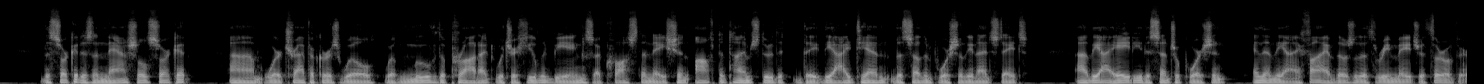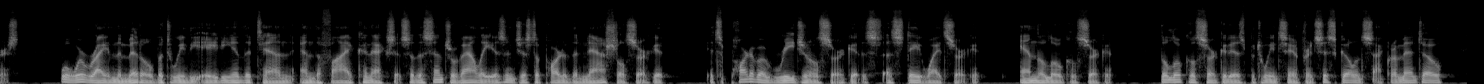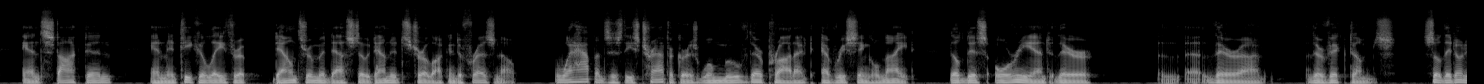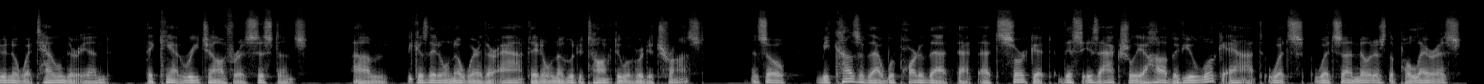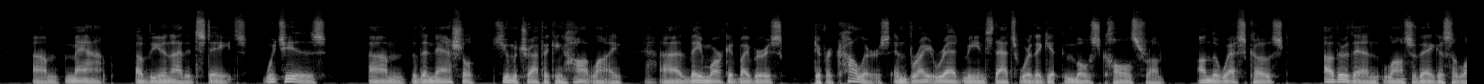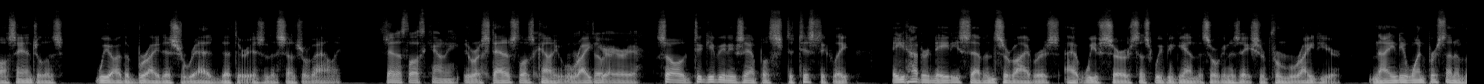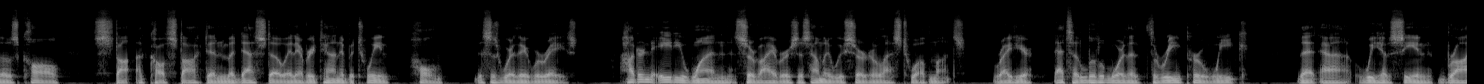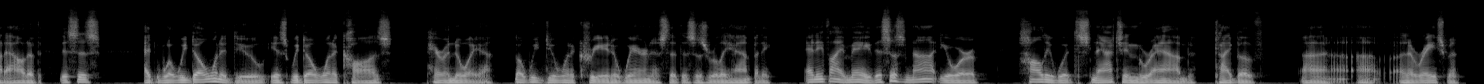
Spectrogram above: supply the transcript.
The circuit is a national circuit um, where traffickers will, will move the product, which are human beings, across the nation, oftentimes through the, the, the I 10, the southern portion of the United States, uh, the I 80, the central portion, and then the I 5. Those are the three major thoroughfares. Well, we're right in the middle between the 80 and the 10, and the 5 connects it. So the Central Valley isn't just a part of the national circuit, it's part of a regional circuit, a statewide circuit, and the local circuit. The local circuit is between San Francisco and Sacramento and Stockton and Manteca Lathrop down through Modesto, down into Turlock, into Fresno. And what happens is these traffickers will move their product every single night. They'll disorient their uh, their uh, their victims, so they don't even know what town they're in. They can't reach out for assistance um, because they don't know where they're at. They don't know who to talk to or who to trust. And so, because of that, we're part of that that that circuit. This is actually a hub. If you look at what's what's uh, known as the Polaris um, map of the United States, which is um, the National Human Trafficking Hotline, uh, they mark it by various different colors, and bright red means that's where they get the most calls from. On the West Coast, other than Las Vegas and Los Angeles, we are the brightest red that there is in the Central Valley. Stanislaus County, We're Stanislaus County, right here. area. So, to give you an example, statistically, 887 survivors we've served since we began this organization from right here. 91% of those call uh, call Stockton, Modesto, and every town in between home. This is where they were raised. 181 survivors is how many we've served in the last 12 months, right here. That's a little more than three per week that uh, we have seen brought out of. This is what we don't want to do is we don't want to cause paranoia, but we do want to create awareness that this is really happening. And if I may, this is not your Hollywood snatch and grab type of uh, uh, an arrangement.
